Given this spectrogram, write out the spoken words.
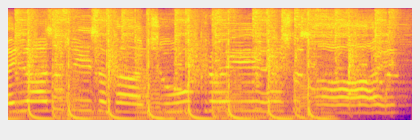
Ej, razem si zatančil v krajih, še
